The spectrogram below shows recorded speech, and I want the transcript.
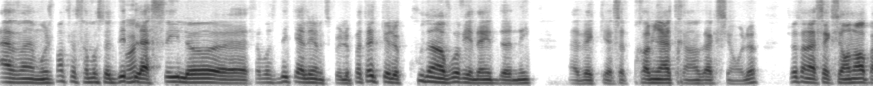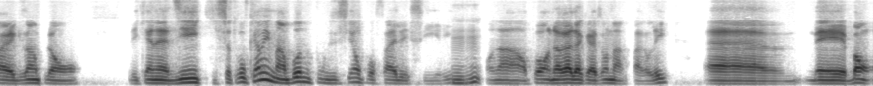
avant. Moi, je pense que ça va se déplacer, là, euh, ça va se décaler un petit peu. Peut-être que le coup d'envoi vient d'être donné avec cette première transaction-là. Juste dans la section nord, par exemple, on, les Canadiens qui se trouvent quand même en bonne position pour faire les séries. Mm-hmm. on, on, aura l'occasion d'en reparler. Euh, mais bon,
